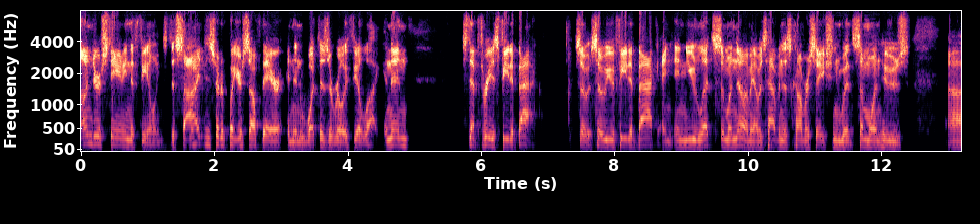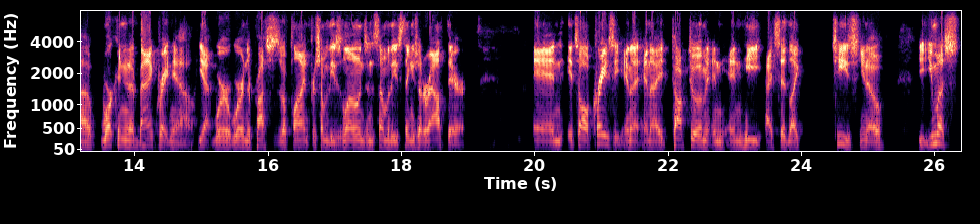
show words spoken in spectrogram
understanding the feelings. Decide to sort of put yourself there, and then what does it really feel like? And then step three is feed it back. So so you feed it back and, and you let someone know. I mean, I was having this conversation with someone who's uh, working in a bank right now. Yeah, we're we're in the process of applying for some of these loans and some of these things that are out there, and it's all crazy. And I and I talked to him, and and he I said like, geez, you know, you, you must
